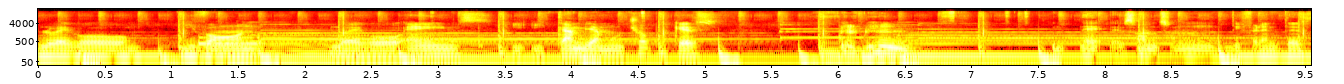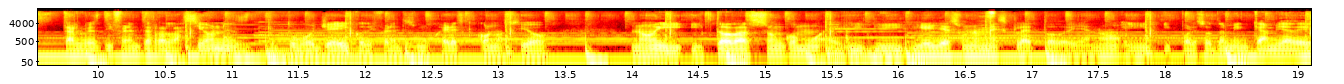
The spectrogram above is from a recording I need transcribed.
luego Yvonne, luego Ames y cambia mucho porque es Eh, son, son diferentes, tal vez diferentes relaciones que tuvo Jake o diferentes mujeres que conoció, ¿no? Y, todas son como, y, ella es una mezcla de todo ella, ¿no? Y, por eso también cambia de,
